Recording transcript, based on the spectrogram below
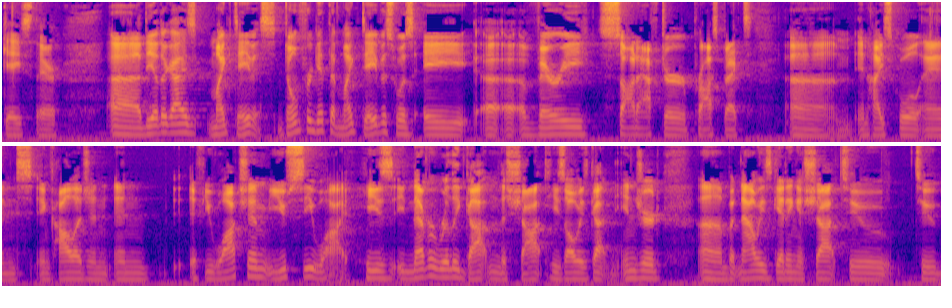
Gase there. Uh, the other guy's Mike Davis. Don't forget that Mike Davis was a a, a very sought after prospect um, in high school and in college, and and if you watch him, you see why. He's he never really gotten the shot. He's always gotten injured, um, but now he's getting a shot to to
